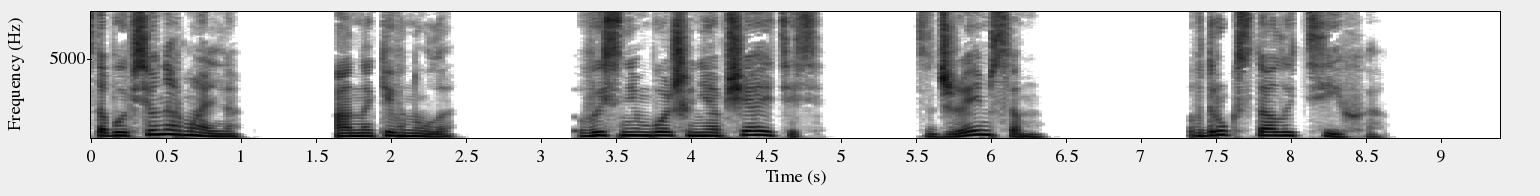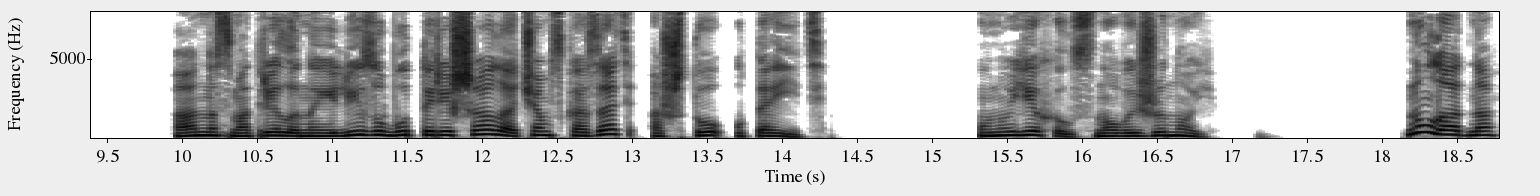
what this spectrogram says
«С тобой все нормально?» Анна кивнула. «Вы с ним больше не общаетесь?» «С Джеймсом?» Вдруг стало тихо. Анна смотрела на Элизу, будто решала, о чем сказать, а что утаить. Он уехал с новой женой. «Ну ладно,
